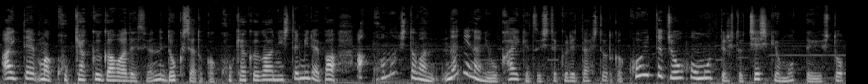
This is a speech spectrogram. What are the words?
相手、まあ、顧客側ですよね読者とか顧客側にしてみればあこの人は何々を解決してくれた人とかこういった情報を持ってる人知識を持っている人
